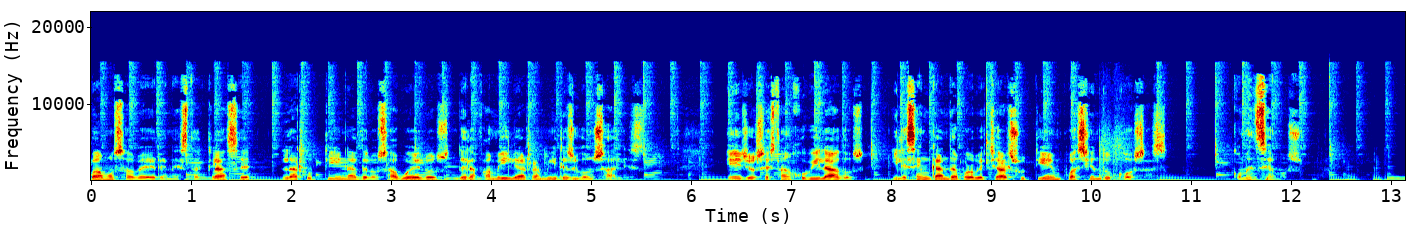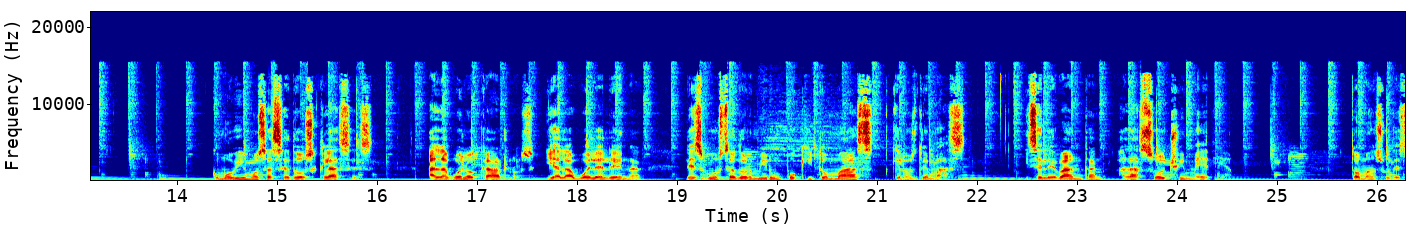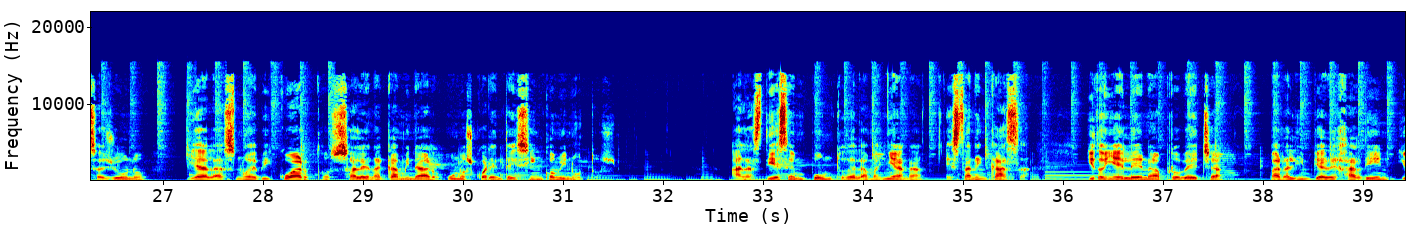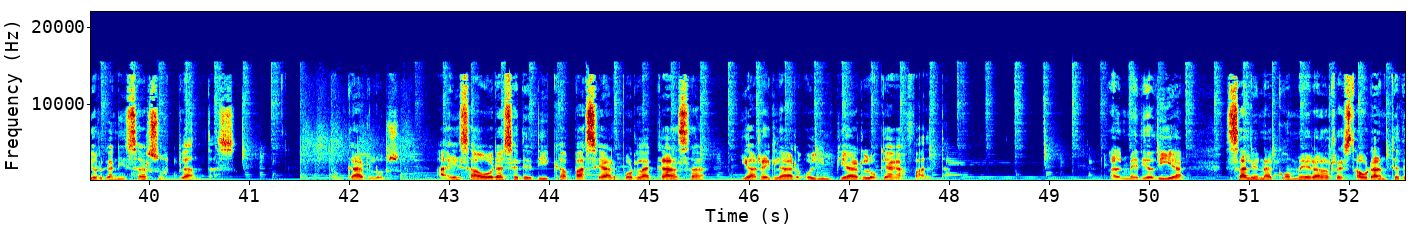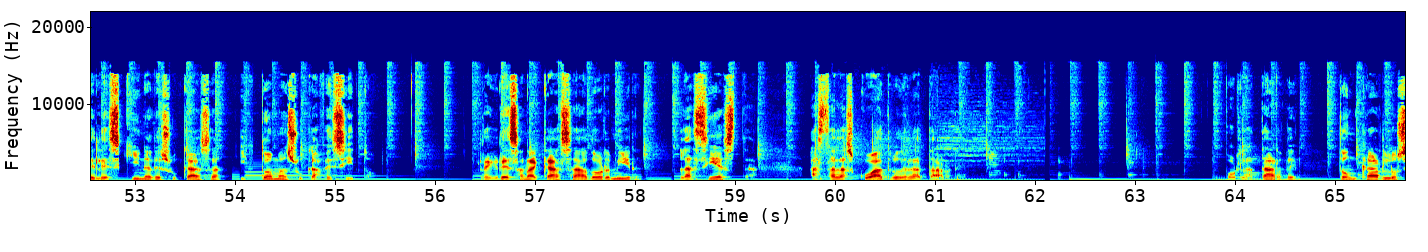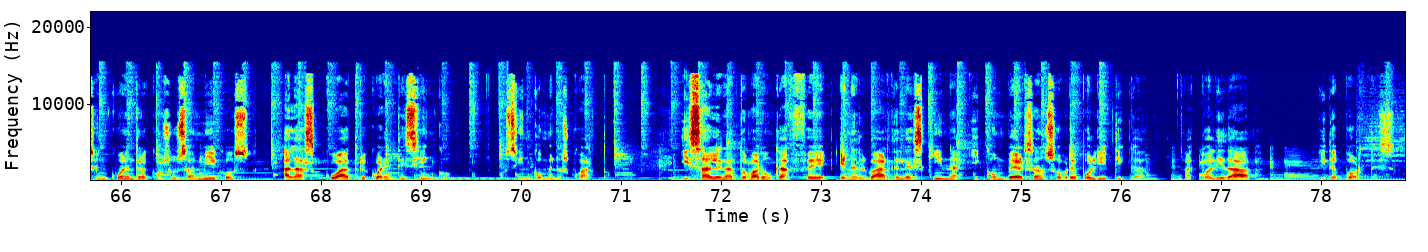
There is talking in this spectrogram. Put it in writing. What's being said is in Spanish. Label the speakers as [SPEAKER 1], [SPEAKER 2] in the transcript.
[SPEAKER 1] Vamos a ver en esta clase la rutina de los abuelos de la familia Ramírez González. Ellos están jubilados y les encanta aprovechar su tiempo haciendo cosas. Comencemos. Como vimos hace dos clases, al abuelo Carlos y a la abuela Elena les gusta dormir un poquito más que los demás y se levantan a las ocho y media. Toman su desayuno y a las nueve y cuarto salen a caminar unos 45 minutos. A las 10 en punto de la mañana están en casa y doña Elena aprovecha para limpiar el jardín y organizar sus plantas. Don Carlos a esa hora se dedica a pasear por la casa y arreglar o limpiar lo que haga falta. Al mediodía salen a comer al restaurante de la esquina de su casa y toman su cafecito regresan a casa a dormir la siesta hasta las 4 de la tarde. Por la tarde, don Carlos se encuentra con sus amigos a las 4 y 45 o 5 menos cuarto y salen a tomar un café en el bar de la esquina y conversan sobre política, actualidad y deportes.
